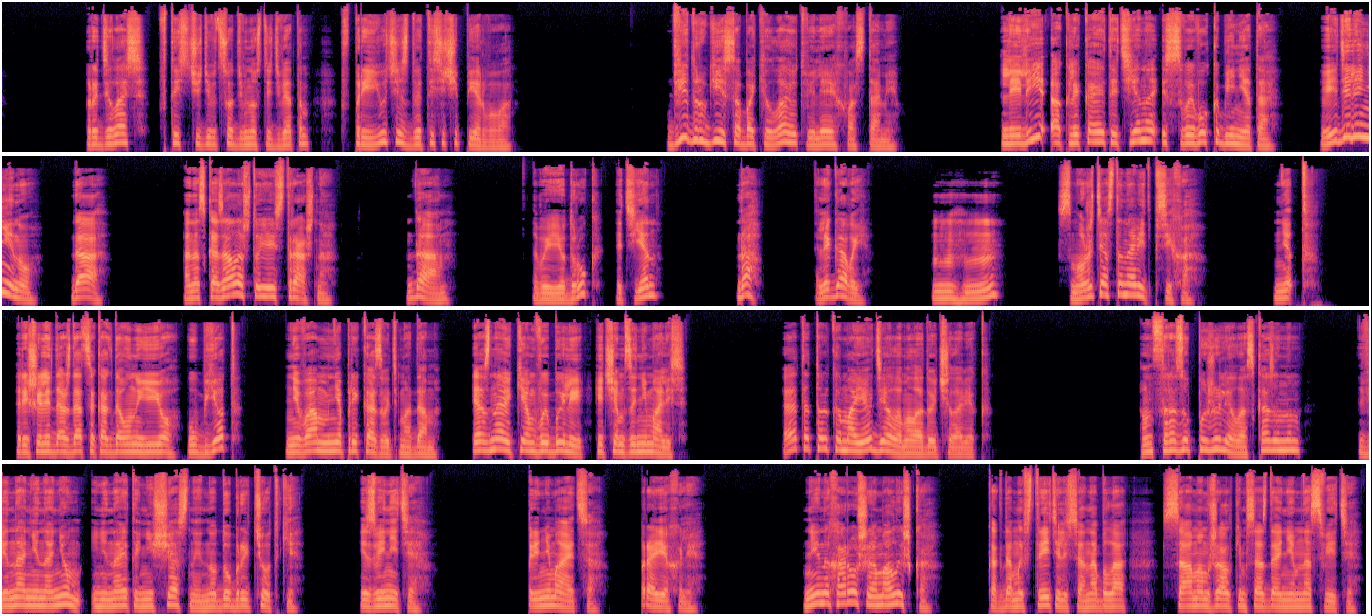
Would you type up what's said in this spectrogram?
родилась в 1999 в приюте с 2001 -го. Две другие собаки лают, виляя хвостами. Лили окликает Этьена из своего кабинета. «Видели Нину?» «Да». Она сказала, что ей страшно. «Да». «Вы ее друг, Этьен?» «Да». «Легавый?» «Угу». «Сможете остановить психа?» «Нет». «Решили дождаться, когда он ее убьет?» «Не вам мне приказывать, мадам. Я знаю, кем вы были и чем занимались». «Это только мое дело, молодой человек». Он сразу пожалел о сказанном. Вина не на нем и не на этой несчастной, но доброй тетке. «Извините. Принимается. Проехали». Нина хорошая малышка. Когда мы встретились, она была самым жалким созданием на свете.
